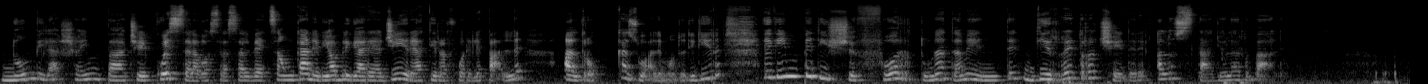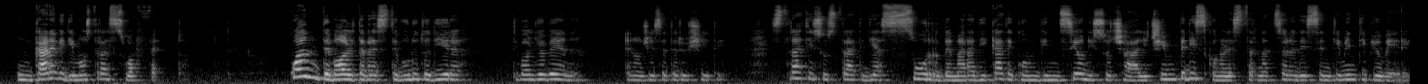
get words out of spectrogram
non vi lascia in pace questa è la vostra salvezza. Un cane vi obbliga a reagire, a tirar fuori le palle, altro casuale modo di dire, e vi impedisce fortunatamente di retrocedere allo stadio larvale un cane vi dimostra il suo affetto. Quante volte avreste voluto dire ti voglio bene e non ci siete riusciti? Strati su strati di assurde ma radicate convinzioni sociali ci impediscono l'esternazione dei sentimenti più veri.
